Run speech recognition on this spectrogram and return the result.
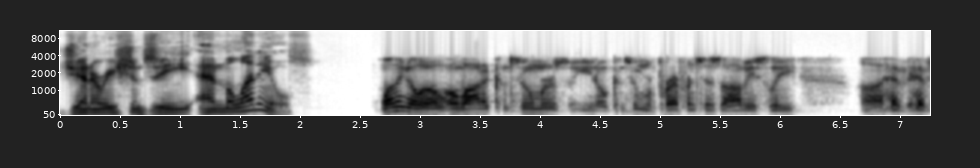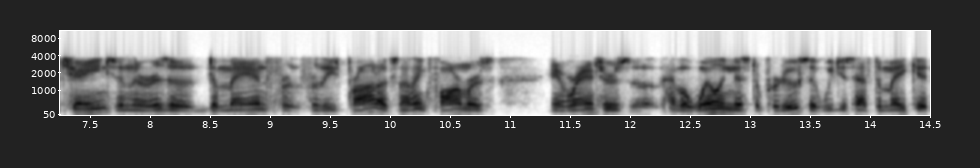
Generation Z and millennials. Well, I think a, a lot of consumers, you know, consumer preferences obviously uh, have have changed, and there is a demand for for these products. And I think farmers and ranchers uh, have a willingness to produce it. We just have to make it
